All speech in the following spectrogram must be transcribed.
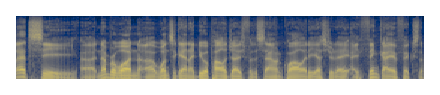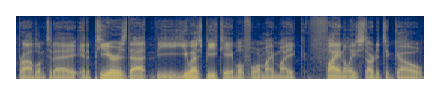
Let's see. Uh, number one, uh, once again, I do apologize for the sound quality yesterday. I think I have fixed the problem today. It appears that the USB cable for my mic finally started to go.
